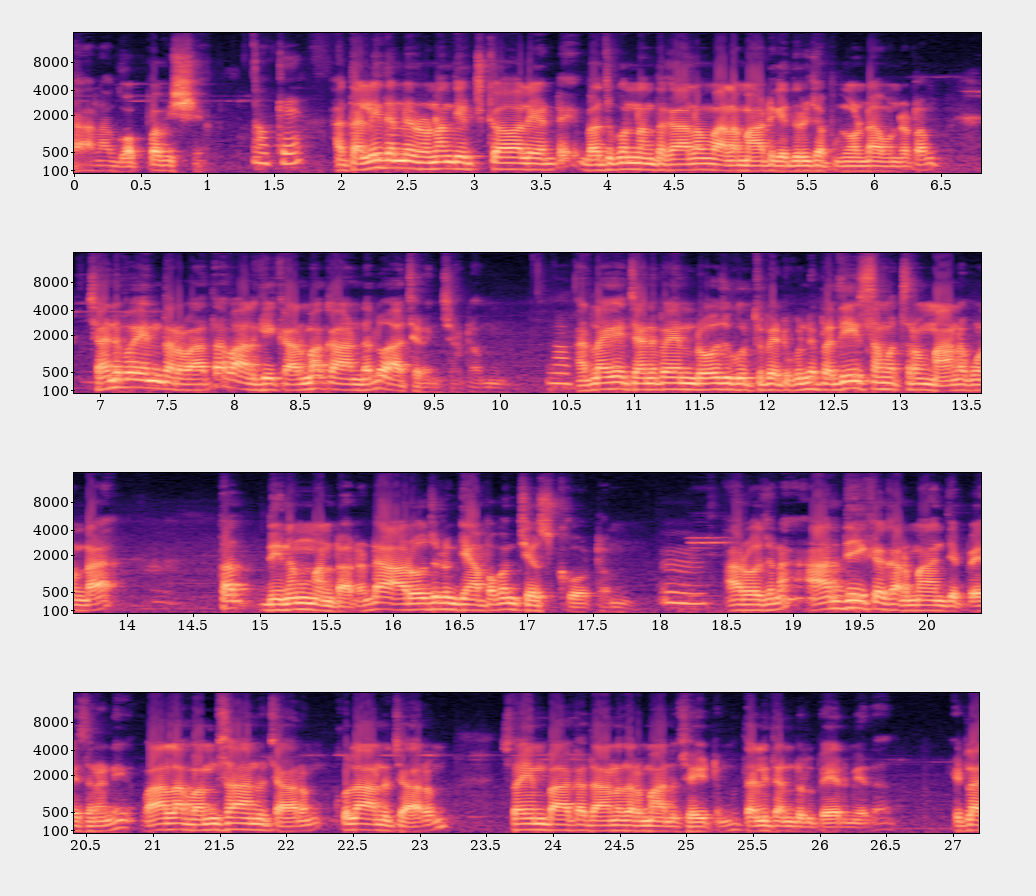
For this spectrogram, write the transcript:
చాలా గొప్ప విషయం. ఓకే. ఆ తల్లిదండ్రి రుణం తీర్చుకోవాలి అంటే బతుకున్నంతకాలం వాళ్ళ మాటకి ఎదురు చెప్పకుండా ఉండటం చనిపోయిన తర్వాత వాళ్ళకి కర్మకాండలు ఆచరించటం. అట్లాగే చనిపోయిన రోజు గుర్తుపెట్టుకుని ప్రతి సంవత్సరం మానకుండా తత్ దినం అంటారు. అంటే ఆ రోజును జ్ఞాపకం చేసుకోవటం. ఆ రోజున ఆర్థిక కర్మ అని చెప్పేసినని వాళ్ళ వంశానుచారం కులానుచారం స్వయంపాక దాన ధర్మాలు చేయటం తల్లిదండ్రుల పేరు మీద. ఇట్లా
